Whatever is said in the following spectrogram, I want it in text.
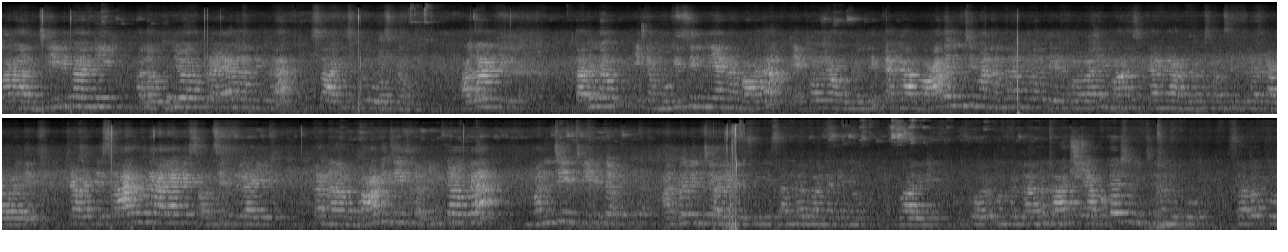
మన జీవితాన్ని మన ఉద్యోగ ప్రయాణాన్ని కూడా సాగిస్తూ వస్తాం అలాంటి తరుణం ఇక ముగిసింది అన్న బాధ ఎక్కువగా ఉంటుంది. కానీ ఆ బాధ నుంచి మనందరం కూడా తేరుకోవాలి. మానసికంగా అందరం సంసిద్ధులు కావాలి. కాబట్టి సార్ కూడా అలాగే సంసిద్ధులై తన భావి జీవితం ఇంకా కూడా మంచి జీవితం అనుభవించాలనేసి ఈ సందర్భంగా నేను వారిని కోరుకుంటున్నాను. నాకు ఈ అవకాశం ఇచ్చినందుకు సభకు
